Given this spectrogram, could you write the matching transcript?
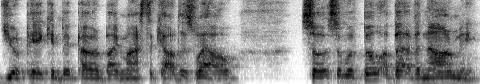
your pay can be powered by Mastercard as well. So, so we've built a bit of an army.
